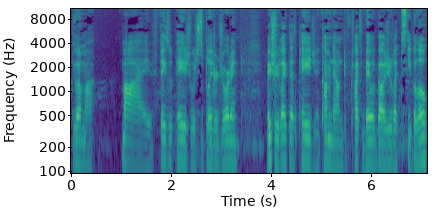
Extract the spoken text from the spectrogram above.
you go to my my Facebook page which is Blader Jordan. Make sure you like that page and comment down different types of Beyblade battles you'd like to see below.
